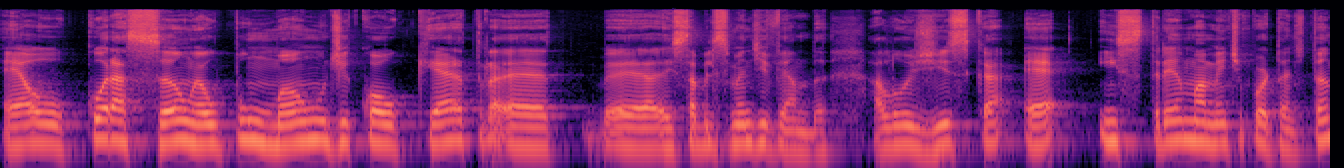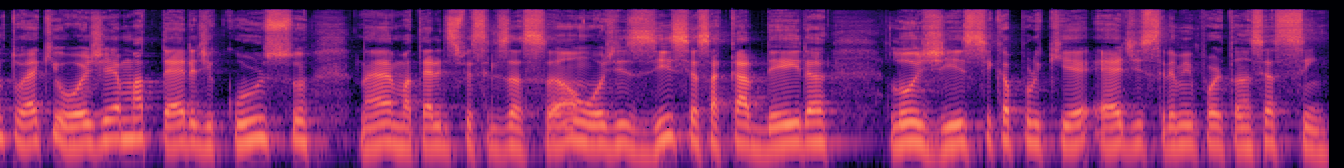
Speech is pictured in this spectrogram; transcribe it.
é o coração, é o pulmão de qualquer é, é, estabelecimento de venda. A logística é extremamente importante. Tanto é que hoje é matéria de curso, né, matéria de especialização, hoje existe essa cadeira logística porque é de extrema importância sim.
